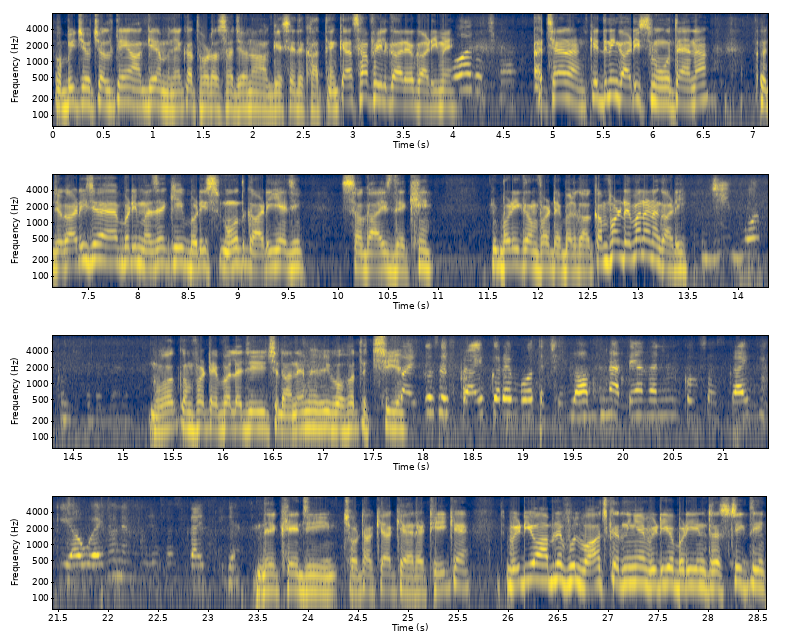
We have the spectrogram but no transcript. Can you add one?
तो अभी जो चलते हैं आगे हमने का थोड़ा सा जो ना आगे से दिखाते हैं। कैसा फील कर रहे हो गाड़ी में? बहुत अच्छा। अच्छा ना? कितनी गाड़ी स्मूथ है ना? तो जो गाड़ी जो है बड़ी मज़े की बड़ी स्मूथ गाड़ी है जी। सो गाइस देखें। बड़ी कंफर्टेबल का कंफर्टेबल है ना गाड़ी? जी बहुत कंफर्टेबल बहुत कंफर्टेबल है जी चलाने में भी बहुत अच्छी है। को सब्सक्राइब करें बहुत अच्छे ब्लॉग बनाते हैं। मैंने उनको सब्सक्राइब भी किया हुआ है इन्होंने मुझे सब्सक्राइब किया देखें जी छोटा क्या कह रहा है ठीक है? वीडियो आपने फुल वॉच करनी है वीडियो बड़ी इंटरेस्टिंग थी।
